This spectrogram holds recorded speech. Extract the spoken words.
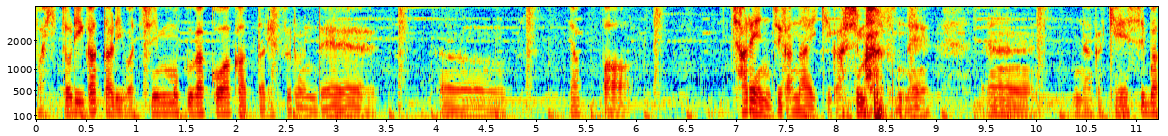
ぱ一人語りは沈黙が怖かったりするんでうん。やっぱチャレンジがない気がしますね。うん、なんか形式ば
